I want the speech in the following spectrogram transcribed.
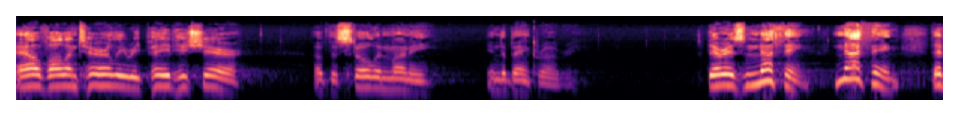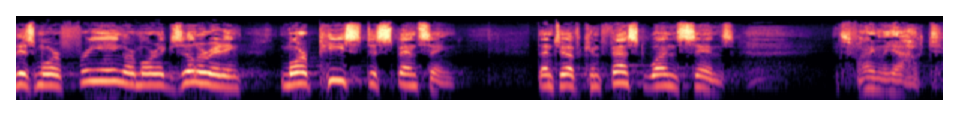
Al voluntarily repaid his share of the stolen money in the bank robbery. There is nothing, nothing that is more freeing or more exhilarating, more peace dispensing than to have confessed one's sins. It's finally out.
